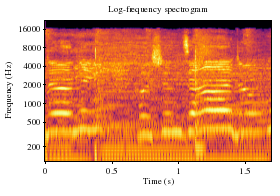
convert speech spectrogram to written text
的你和现在都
